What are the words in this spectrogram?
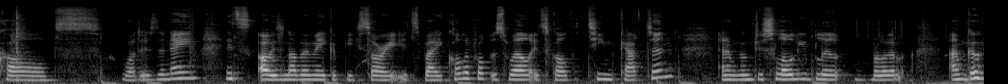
called what is the name? It's oh it's not by makeup geek sorry. It's by colourpop as well. It's called team captain. And i'm going to slowly blend i'm going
